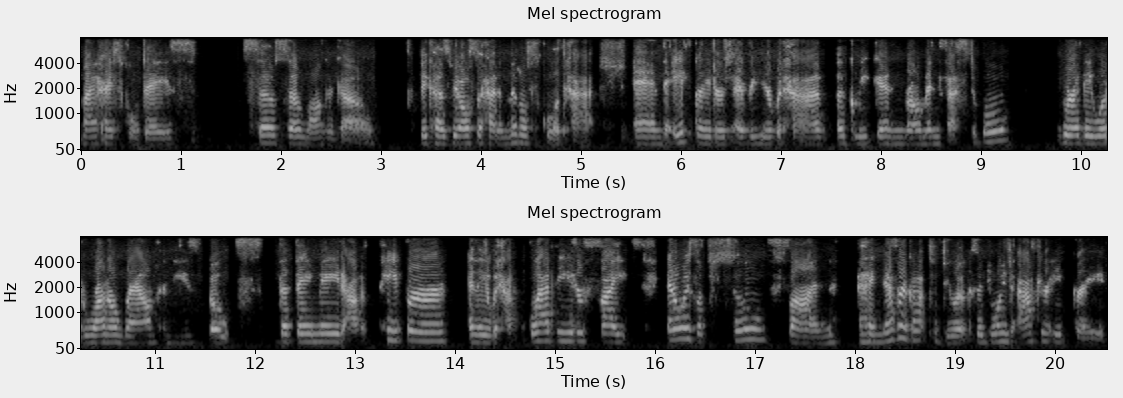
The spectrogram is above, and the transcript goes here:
my high school days so, so long ago because we also had a middle school attached. And the eighth graders every year would have a Greek and Roman festival where they would run around in these boats that they made out of paper and they would have gladiator fights. It always looked so fun. And I never got to do it because I joined after eighth grade.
